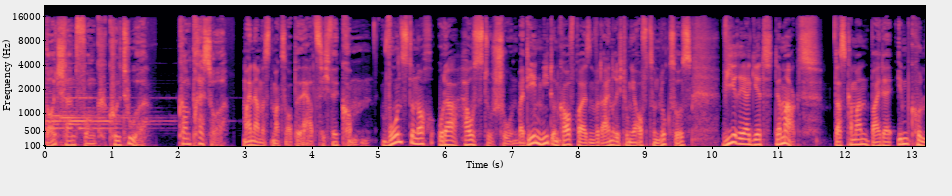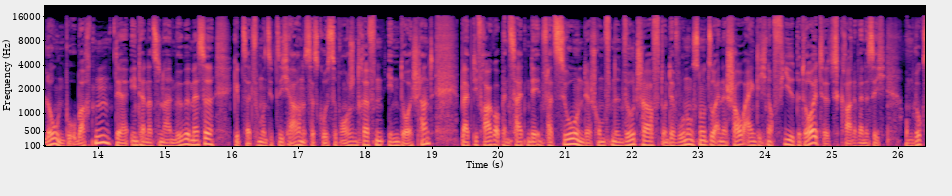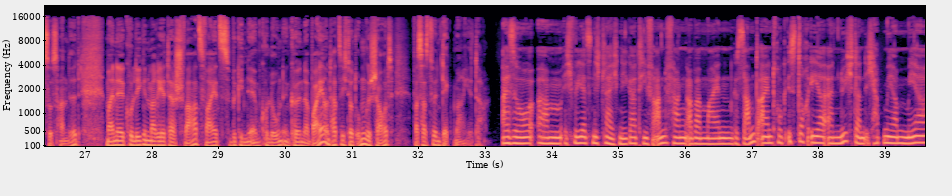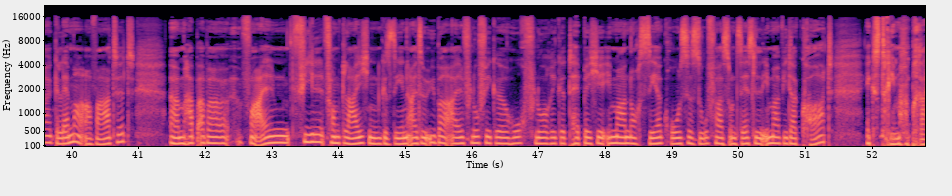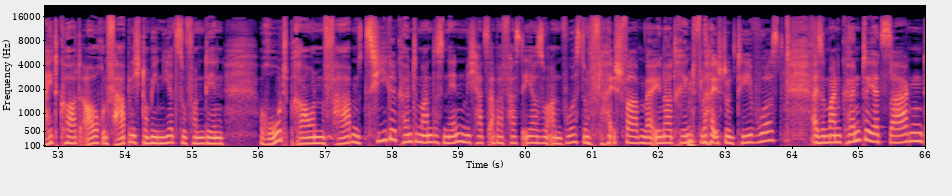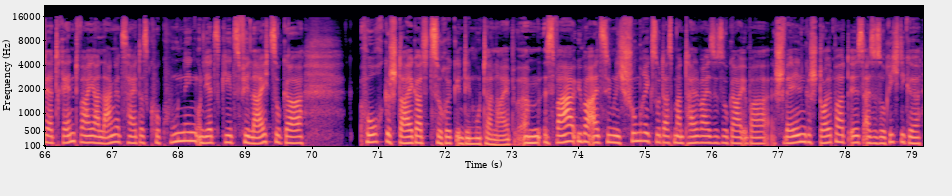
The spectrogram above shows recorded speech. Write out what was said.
Deutschlandfunk Kultur Kompressor mein Name ist Max Oppel, herzlich willkommen. Wohnst du noch oder haust du schon? Bei den Miet- und Kaufpreisen wird Einrichtung ja oft zum Luxus. Wie reagiert der Markt? Das kann man bei der Im Cologne beobachten, der internationalen Möbelmesse. Gibt seit 75 Jahren, ist das größte Branchentreffen in Deutschland. Bleibt die Frage, ob in Zeiten der Inflation, der schrumpfenden Wirtschaft und der Wohnungsnot so eine Schau eigentlich noch viel bedeutet, gerade wenn es sich um Luxus handelt. Meine Kollegin Marietta Schwarz war jetzt zu Beginn der Im Cologne in Köln dabei und hat sich dort umgeschaut. Was hast du entdeckt, Marietta? Also ähm, ich will jetzt nicht gleich negativ anfangen, aber mein Gesamteindruck ist doch eher ernüchternd. Ich habe mir mehr Glamour erwartet, ähm, habe aber vor allem viel vom Gleichen gesehen. Also überall fluffige, hochflorige Teppiche, immer noch sehr große Sofas und Sessel, immer wieder Kord, extremer Breitkord auch und farblich dominiert so von den rotbraunen Farben. Ziegel könnte man das nennen. Mich hat's aber fast eher so an Wurst- und Fleischfarben erinnert, Rindfleisch und Teewurst. Also man könnte jetzt sagen, der Trend war ja lange Zeit das Cocooning und jetzt geht's vielleicht sogar hochgesteigert zurück in den Mutterleib. Ähm, es war überall ziemlich schummrig, so dass man teilweise sogar über Schwellen gestolpert ist, also so richtige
